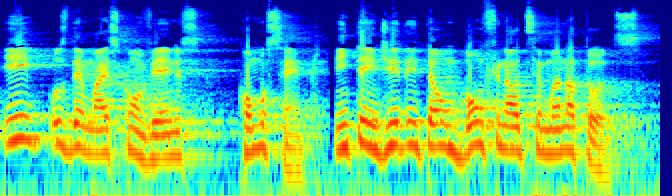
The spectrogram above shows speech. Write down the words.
e os demais convênios, como sempre. Entendido? Então, um bom final de semana a todos.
